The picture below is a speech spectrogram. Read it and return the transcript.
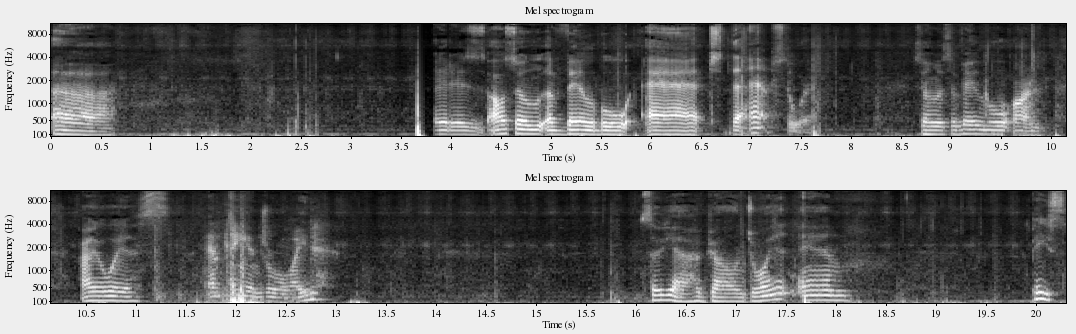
uh, it is also available at the App Store. So it's available on iOS and Android. So yeah, I hope y'all enjoy it and peace.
